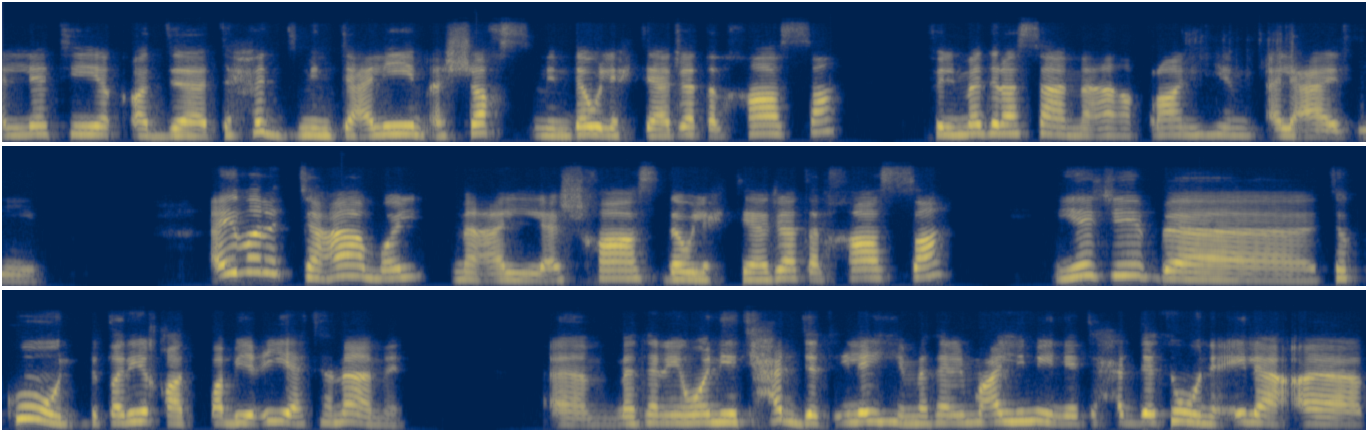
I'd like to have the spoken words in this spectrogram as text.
التي قد تحد من تعليم الشخص من ذوي الاحتياجات الخاصة في المدرسة مع أقرانهم العاديين. أيضا التعامل مع الأشخاص ذوي الاحتياجات الخاصة يجب آه، تكون بطريقة طبيعية تماما. مثلا وأن يتحدث إليهم مثلا المعلمين يتحدثون إلى آه،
